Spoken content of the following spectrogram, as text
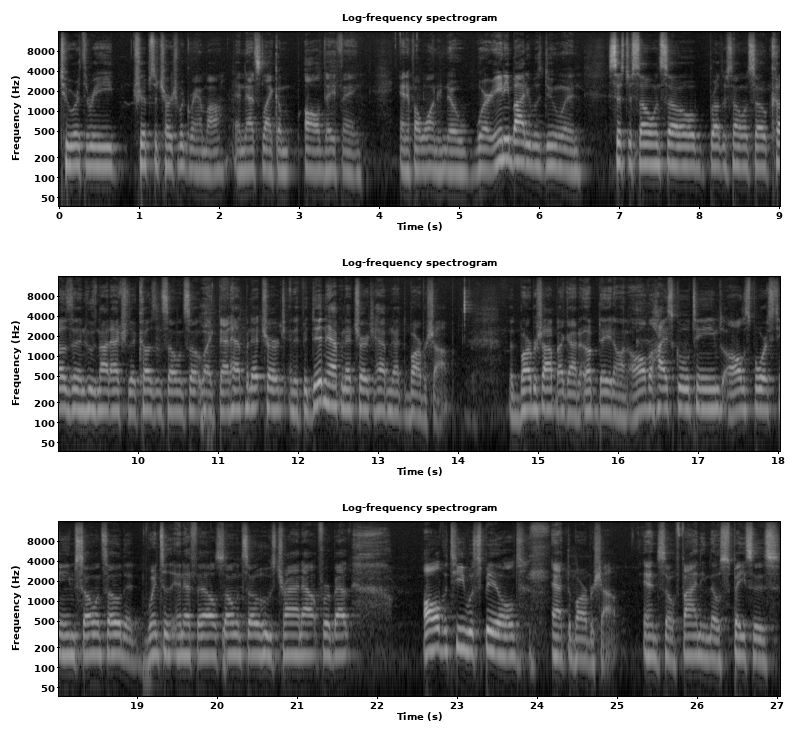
two or three trips to church with grandma, and that's like an all day thing. And if I wanted to know where anybody was doing, sister so and so, brother so and so, cousin who's not actually a cousin so and so, like that happened at church. And if it didn't happen at church, it happened at the barbershop. The barbershop, I got an update on all the high school teams, all the sports teams, so and so that went to the NFL, so and so who's trying out for about. All the tea was spilled at the barbershop. And so finding those spaces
